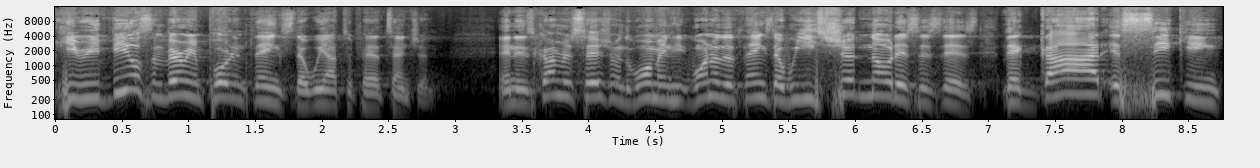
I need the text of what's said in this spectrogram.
he reveals some very important things that we have to pay attention. In his conversation with the woman, he, one of the things that we should notice is this that God is seeking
